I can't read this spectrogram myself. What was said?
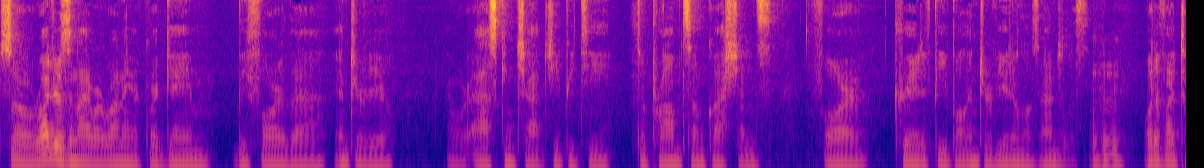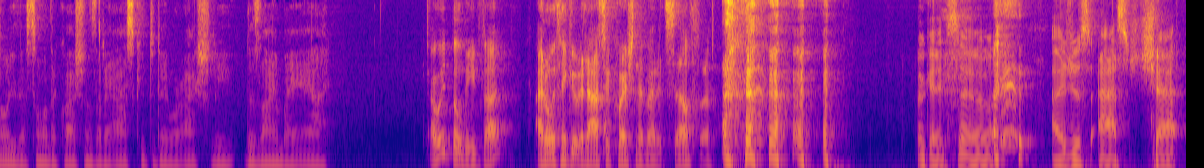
So Rogers and I were running a quick game before the interview, and we're asking Chat GPT to prompt some questions for creative people interviewed in Los Angeles. hmm What if I told you that some of the questions that I asked you today were actually designed by AI? I would believe that. I don't think it would ask a question about itself, though. Okay, so I just asked chat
